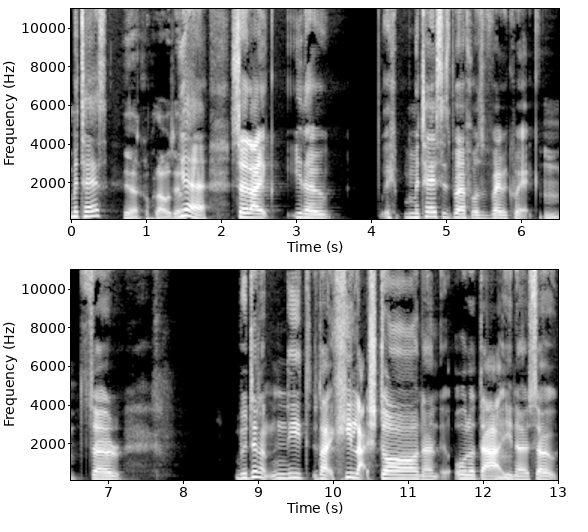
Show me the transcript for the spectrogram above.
Mateus. Yeah, a couple hours. Yeah. Yeah. So like, you know, Mateus's birth was very quick. So we didn't need like he latched on and all of that, you know. So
